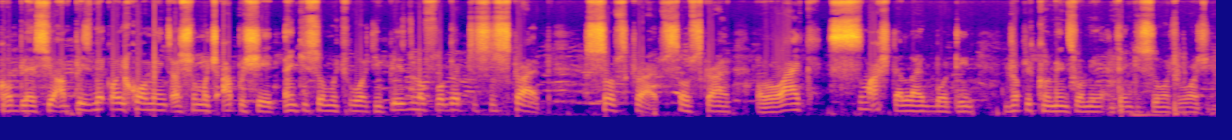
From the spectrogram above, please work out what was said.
God bless you, and please make all your comments. I so much appreciate. Thank you so much for watching. Please do not forget to subscribe, subscribe, subscribe, like, smash the like button, drop your comments for me, and thank you so much for watching.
